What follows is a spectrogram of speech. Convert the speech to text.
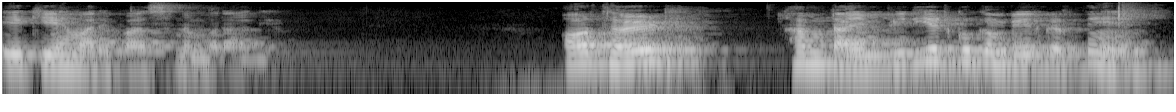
एक ये हमारे पास नंबर आ गया। और थर्ड हम टाइम पीरियड को कंपेयर करते हैं।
